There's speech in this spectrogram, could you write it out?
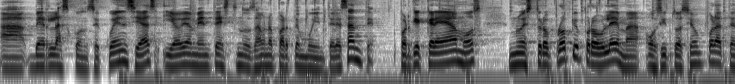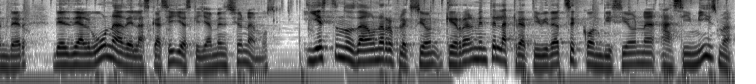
a ver las consecuencias y obviamente esto nos da una parte muy interesante, porque creamos nuestro propio problema o situación por atender desde alguna de las casillas que ya mencionamos. Y esto nos da una reflexión que realmente la creatividad se condiciona a sí misma.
